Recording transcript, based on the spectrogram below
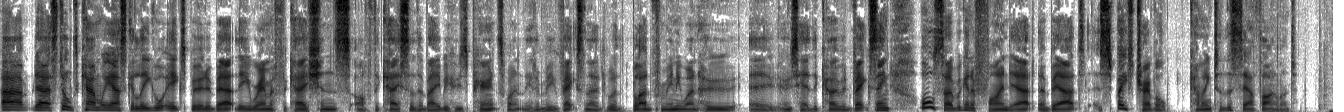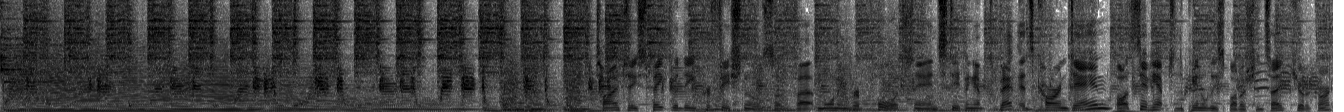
Uh, uh, still to come, we ask a legal expert about the ramifications of the case of the baby whose parents won't let him be vaccinated with blood from anyone who uh, who's had the COVID vaccine. Also, we're going to find out about space travel coming to the South Island. Time to speak with the professionals of uh, Morning Report and stepping up to bat. It's Corin Dann. Oh, stepping up to the penalty spot, I should say. Kia ora, Corin.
